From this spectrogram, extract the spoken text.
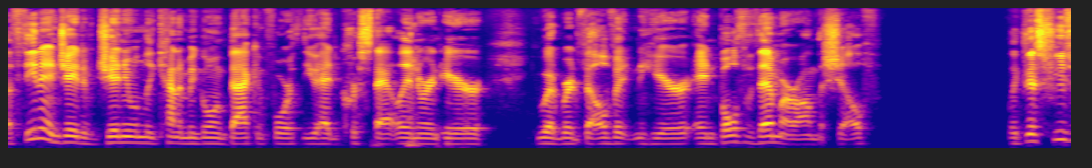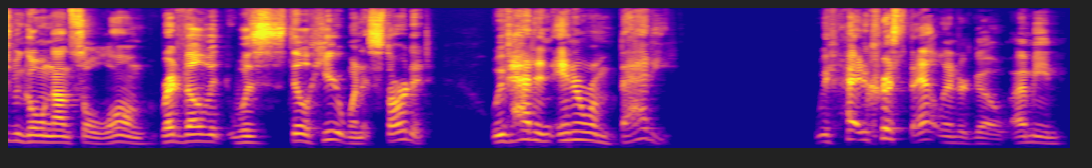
Athena and Jade have genuinely kind of been going back and forth. You had Kris Statlander in here, you had Red Velvet in here, and both of them are on the shelf. Like this feud's been going on so long. Red Velvet was still here when it started. We've had an interim baddie. We've had Kris Statlander go. I mean,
